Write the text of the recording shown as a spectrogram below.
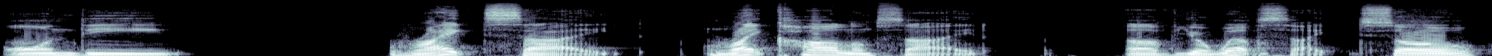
on the right side, right column side of your website. So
